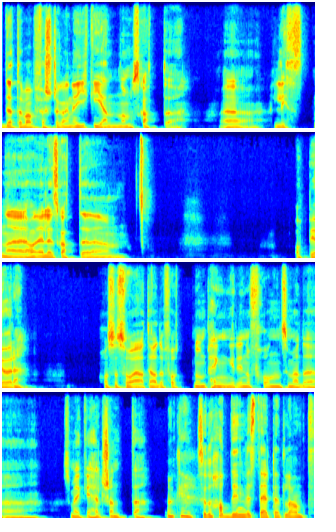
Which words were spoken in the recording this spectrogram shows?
Dette var første gangen jeg gikk gjennom skattelistene, eller skatteoppgjøret. Og så så jeg at jeg hadde fått noen penger i noe fond som jeg, hadde, som jeg ikke helt skjønte. Ok, Så du hadde investert et eller annet?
